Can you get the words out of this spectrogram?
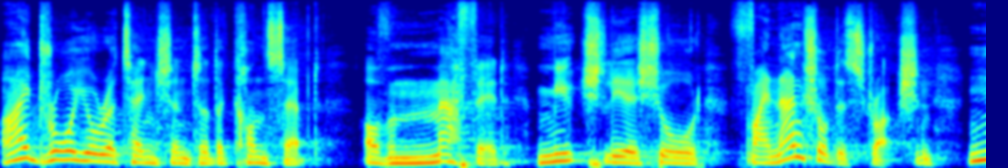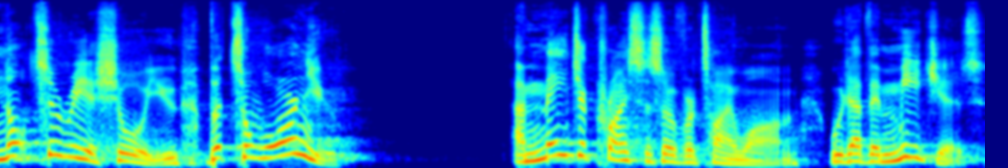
I draw your attention to the concept of MAFID, mutually assured financial destruction, not to reassure you, but to warn you. A major crisis over Taiwan would have immediate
